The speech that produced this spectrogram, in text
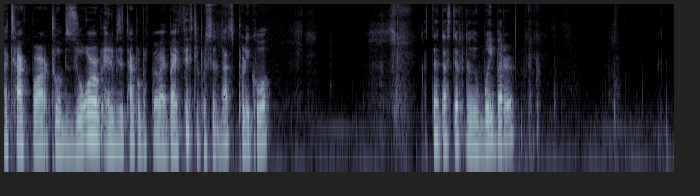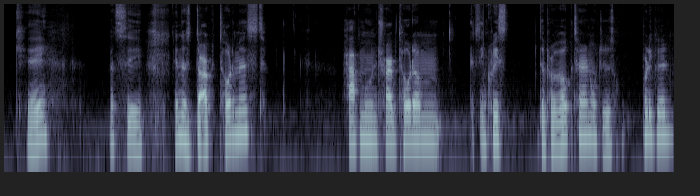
attack bar to absorb enemies attack bar by, by 50%. That's pretty cool. That, that's definitely way better. Okay. Let's see. Then there's Dark Totemist. Half Moon Tribe Totem. It's increased the provoke turn, which is pretty good.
